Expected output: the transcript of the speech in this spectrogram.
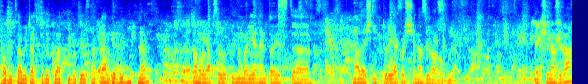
Wchodzę cały czas pod okładki, bo to jest naprawdę wybitne. A mój absolutny numer jeden to jest e, naleśnik, który jakoś się nazywa w ogóle. Jak się nazywa?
